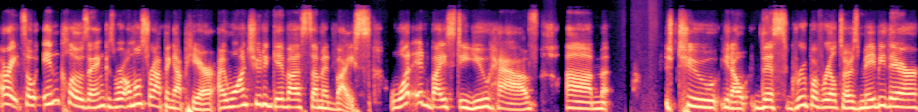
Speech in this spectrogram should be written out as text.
all right. So, in closing, because we're almost wrapping up here, I want you to give us some advice. What advice do you have um, to you know this group of realtors maybe they're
